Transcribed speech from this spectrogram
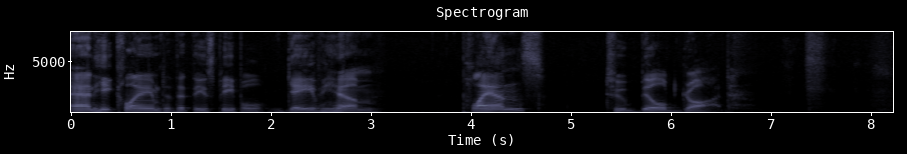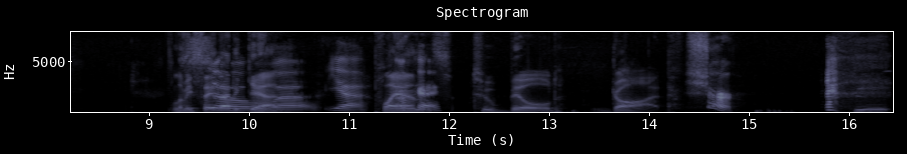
And he claimed that these people gave him plans to build God. Let me say that again. Uh, yeah. Plans Okay. to build God. Sure. He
